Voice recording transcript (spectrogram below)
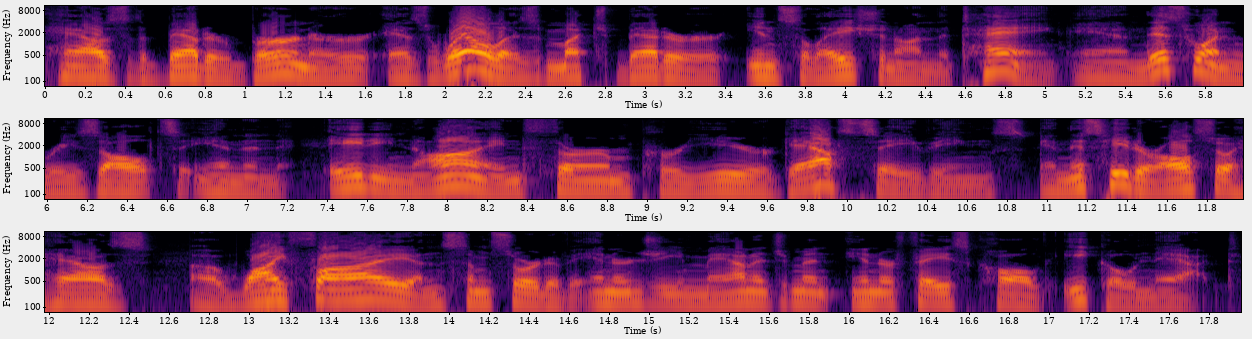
has the better burner as well as much better insulation on the tank. And this one results in an 89 therm per year gas savings. And this heater also has a Wi-Fi and some sort of energy management interface called EcoNet.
